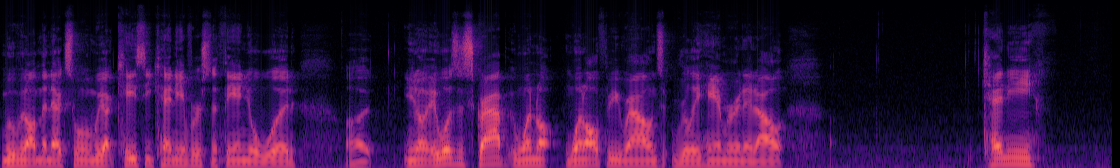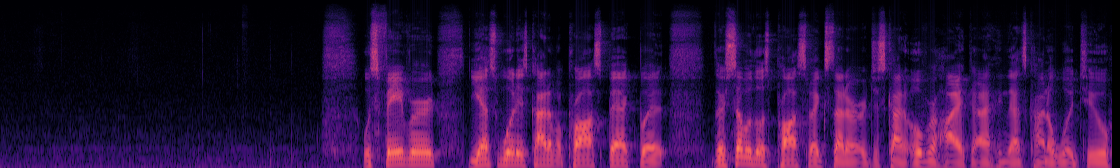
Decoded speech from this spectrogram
moving on the next one, we got Casey Kenny versus Nathaniel Wood. Uh, you know, it was a scrap. It won, won all three rounds, really hammering it out. Kenny was favored. Yes, Wood is kind of a prospect, but there's some of those prospects that are just kind of overhyped, and I think that's kind of Wood too.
